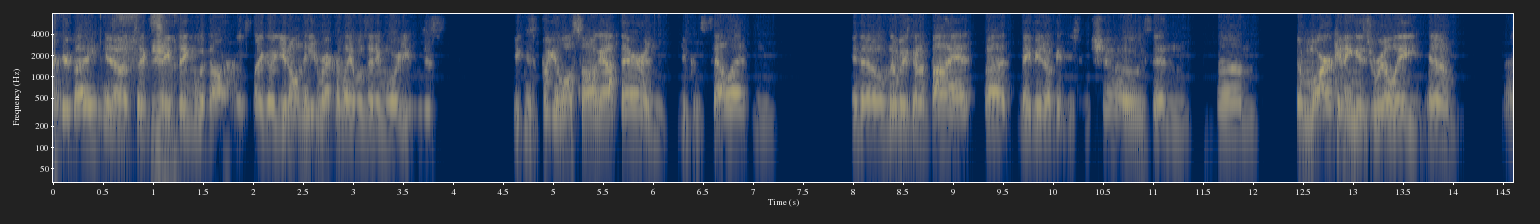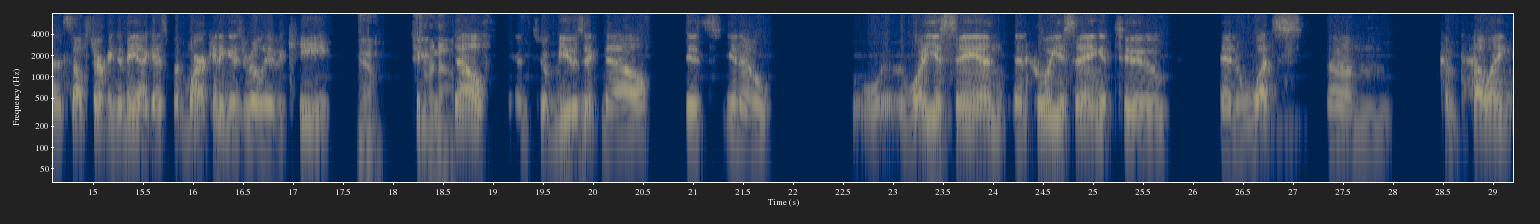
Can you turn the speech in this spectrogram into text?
everybody. You know, it's like the Yeah. same thing with artists. Like, oh, you don't need record labels anymore. You can just you can just put your little song out there and you can sell it, and you know nobody's going to buy it, but maybe it'll get you some shows. And um, the marketing is really you know uh, self-serving to me, I guess. But marketing is really the key Yeah. to True enough. yourself and to music now it's you know wh- what are you saying and who are you saying it to and what's um, compelling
